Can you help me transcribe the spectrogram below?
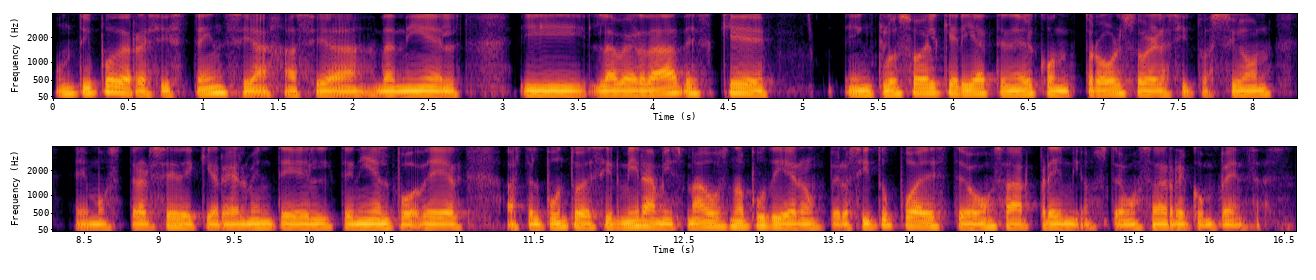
un tipo de resistencia hacia Daniel. Y la verdad es que incluso él quería tener control sobre la situación eh, mostrarse de que realmente él tenía el poder, hasta el punto de decir, mira, mis magos no pudieron, pero si tú puedes, te vamos a dar premios, te vamos a dar recompensas.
